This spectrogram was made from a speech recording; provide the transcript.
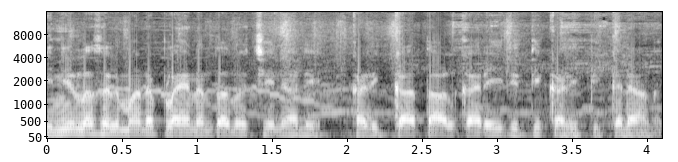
ഇനിയുള്ള സൽമാന്റെ പ്ലാൻ എന്താന്ന് വെച്ച് കഴിഞ്ഞാൽ കഴിക്കാത്ത ആൾക്കാരെ ഇരുത്തി കഴിപ്പിക്കലാണ്.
